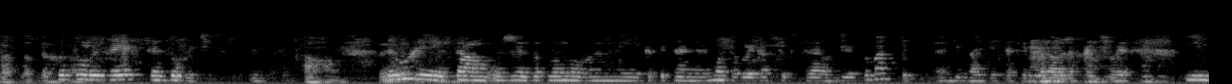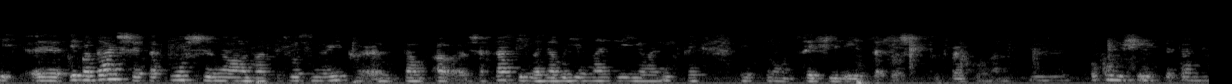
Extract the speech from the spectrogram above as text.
заклад. я готовий проєкт, це Довбичівський ліцей. Ага. Це- Другий, там вже запланований капітальний ремонт або реконструкція в Лісуватській гімназії, так як вона вже харчує. Мгм. І, е, і подальше також на 28 рік е, там а, Шахтарській гімназії або гімназії Іваницької, і, ну, це філії також враховано. У кого ще є питання?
